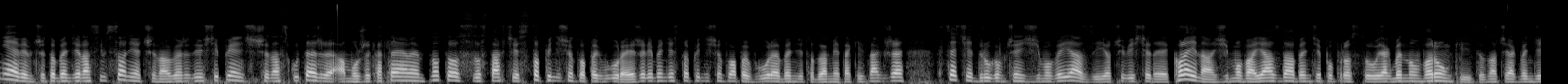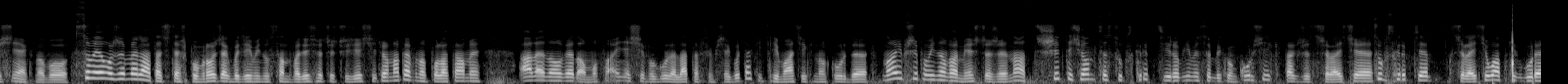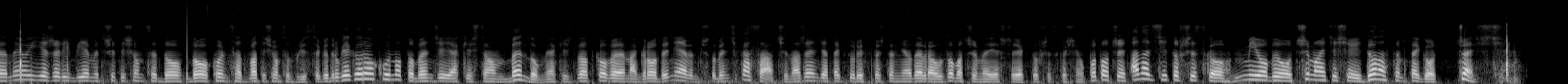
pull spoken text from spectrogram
nie wiem, czy to będzie na Simpsonie, czy na Ogarze 205, czy na skuterze, a może KTM, no to zostawcie 150 łapek w górę. Jeżeli będzie 150 łapek w górę, będzie to dla mnie taki znak, że chcecie drugą część zimowej jazdy. I oczywiście e, kolejna zimowa jazda będzie po prostu jak będą warunki, to znaczy jak będzie śnieg, no bo w sumie możemy latać też po mrozie, jak będzie minus tam 20 czy 30, to na pewno polatamy, ale no wiadomo, fajnie się w ogóle lata w tym śniegu, taki klimacik, no kurde. No i przypominam wam jeszcze, że na 3000 subskrypcji robimy sobie konkursik, także strzelajcie subskrypcje, strzelajcie łapki w górę, no i jeżeli bijemy 3000 do, do końca 2022 roku, no to będzie jakieś tam, będą jakieś dodatkowe nagrody, nie wiem, czy to będzie kasa, czy narzędzia, te, których ktoś tam nie odebrał, zobaczymy jeszcze jak to wszystko się potoczy. A na dzisiaj to wszystko, miło było, trzymajcie się i do następnego, cześć!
